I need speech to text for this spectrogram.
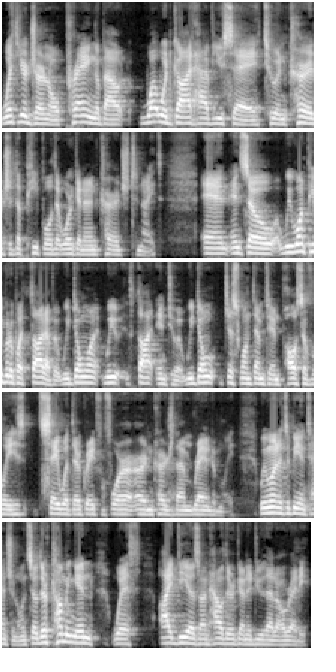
with your journal praying about what would God have you say to encourage the people that we're going to encourage tonight. And and so we want people to put thought of it. We don't want we thought into it. We don't just want them to impulsively say what they're grateful for or encourage them randomly. We want it to be intentional. And so they're coming in with ideas on how they're going to do that already.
